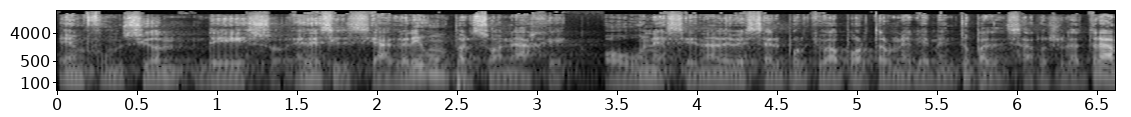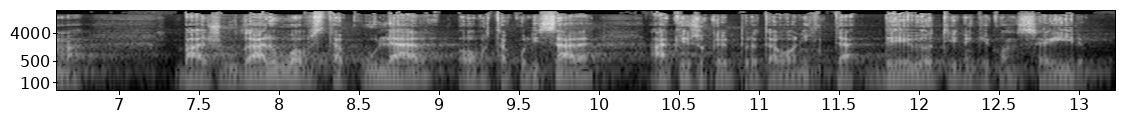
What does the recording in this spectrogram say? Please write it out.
en función de eso. Es decir, si agrega un personaje o una escena debe ser porque va a aportar un elemento para el desarrollo de la trama. Va a ayudar o obstacular, obstaculizar aquello que el protagonista debe o tiene que conseguir.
